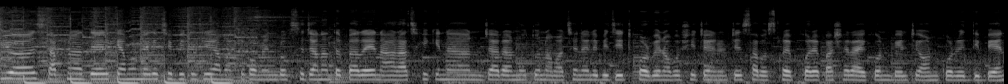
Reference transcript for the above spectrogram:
ভিউয়ার্স আপনাদের কেমন লেগেছে ভিডিওটি আমাকে কমেন্ট বক্সে জানাতে পারেন। আর আজকে কিনা যারা নতুন আমার চ্যানেলে ভিজিট করবেন, অবশ্যই চ্যানেলটি সাবস্ক্রাইব করে পাশের আইকন বেলটি অন করে দিবেন।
